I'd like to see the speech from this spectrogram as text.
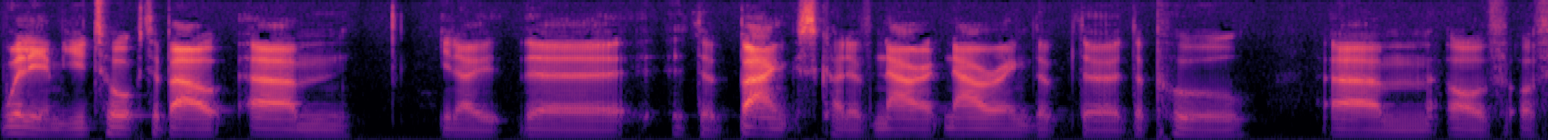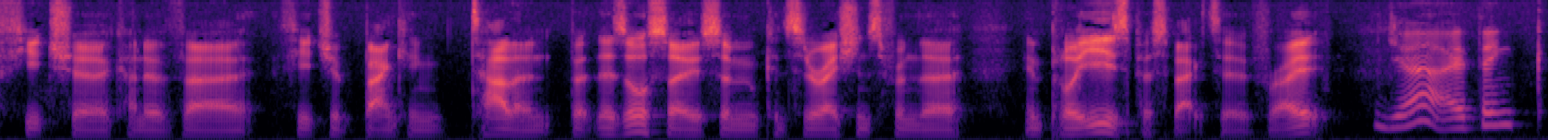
William, you talked about um, you know the the banks kind of narrow, narrowing the the, the pool um, of of future kind of uh, future banking talent, but there's also some considerations from the employee's perspective, right? Yeah, I think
